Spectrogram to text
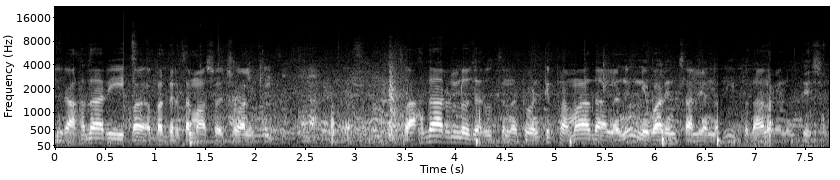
ఈ రహదారి భద్రత మాసోత్సవాలకి రహదారుల్లో జరుగుతున్నటువంటి ప్రమాదాలను నివారించాలి అన్నది ప్రధానమైన ఉద్దేశం.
